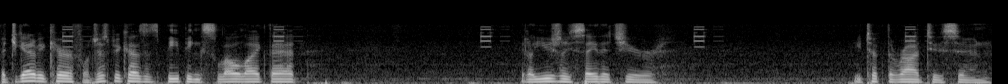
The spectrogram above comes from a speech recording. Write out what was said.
But you gotta be careful. Just because it's beeping slow like that, it'll usually say that you're you took the rod too soon.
